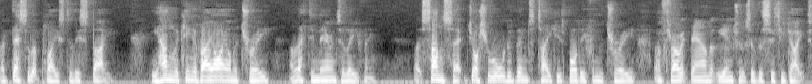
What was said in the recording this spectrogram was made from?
a desolate place to this day. He hung the king of Ai on a tree and left him there until evening. At sunset, Joshua ordered them to take his body from the tree and throw it down at the entrance of the city gate,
